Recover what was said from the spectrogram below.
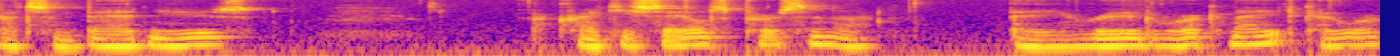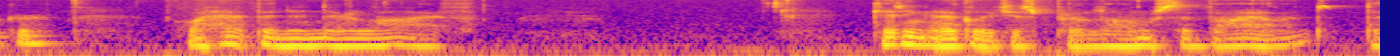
got some bad news. A cranky salesperson, a, a rude workmate, coworker. What happened in their life? Getting ugly just prolongs the violence, the,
